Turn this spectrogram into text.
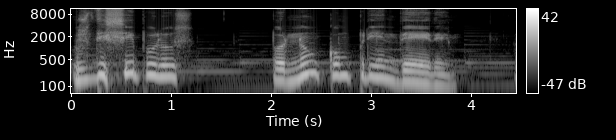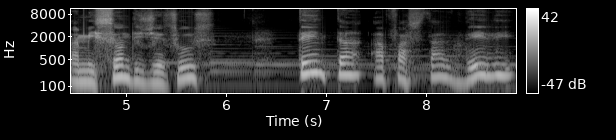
Os discípulos, por não compreenderem a missão de Jesus, tenta afastar dele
